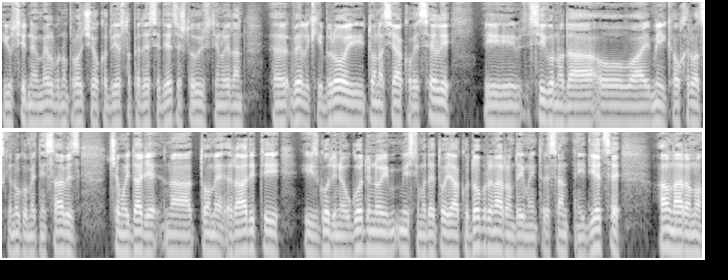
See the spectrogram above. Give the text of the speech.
i u Sidneju u Melbourneu proći oko 250 djece što je uistinu jedan e, veliki broj i to nas jako veseli i sigurno da ovaj mi kao Hrvatski nogometni savez ćemo i dalje na tome raditi iz godine u godinu i mislimo da je to jako dobro. Naravno da ima interesantne i djece ali naravno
